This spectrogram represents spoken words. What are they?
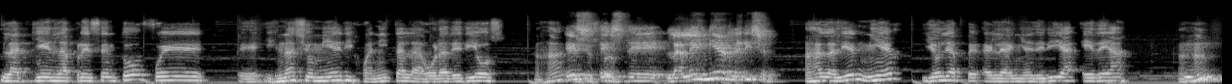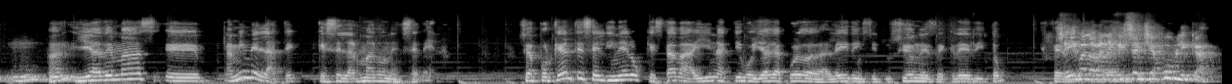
la quien la presentó fue eh, Ignacio Mier y Juanita La Hora de Dios. Ajá, Es este, la ley Mier, le dicen. ajá la Lier Mier, yo le, le añadiría EDA. Ajá. Ah. Y además, eh, a mí me late que se la armaron en Sedena. O sea, porque antes el dinero que estaba ahí inactivo, ya de acuerdo a la ley de instituciones de crédito. Se iba a la beneficencia pública.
